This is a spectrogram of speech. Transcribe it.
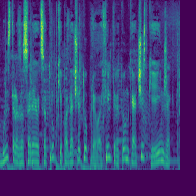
быстро засоряются трубки подачи топлива, фильтры тонкой очистки и инжектор.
